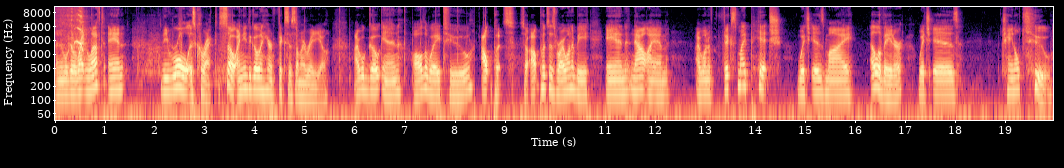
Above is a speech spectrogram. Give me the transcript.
And then we'll go right and left and the roll is correct. So I need to go in here and fix this on my radio. I will go in all the way to outputs. So outputs is where I want to be. And now I am, I want to fix my pitch, which is my elevator, which is channel two.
